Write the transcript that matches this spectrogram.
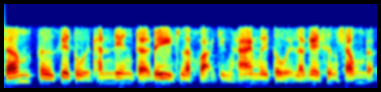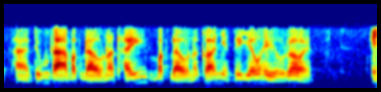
sớm từ cái tuổi thanh niên trở đi là khoảng chừng 20 tuổi là cái xương sống đó, à, chúng ta bắt đầu nó thấy bắt đầu nó có những cái dấu hiệu rồi.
